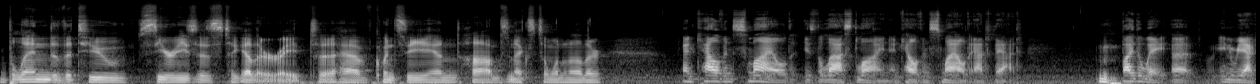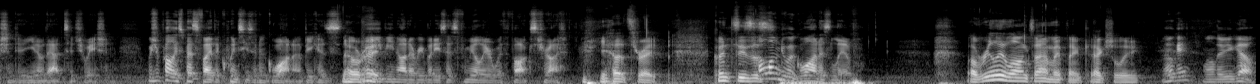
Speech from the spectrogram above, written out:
blend the two series together, right? To have Quincy and Hobbes next to one another. And Calvin smiled is the last line, and Calvin smiled at that. Hmm. By the way, uh, in reaction to you know that situation, we should probably specify that Quincy's an iguana because Oh, right. maybe not everybody's as familiar with foxtrot. yeah, that's right. Quincy's is How long do iguanas live? A really long time, I think, actually. Okay, well there you go.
